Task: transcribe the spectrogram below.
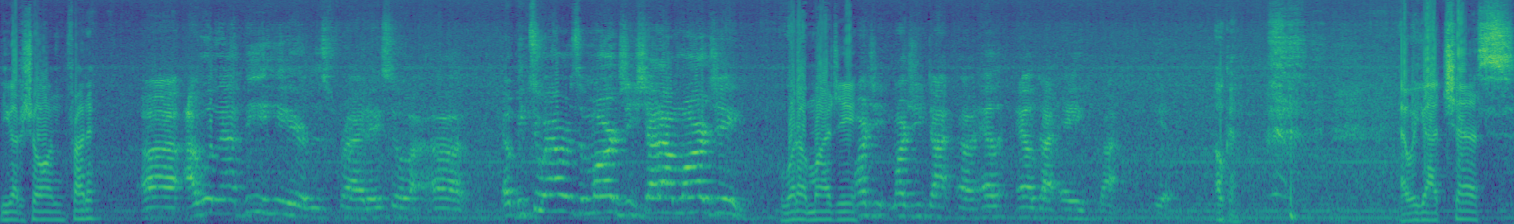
You got a show on Friday? Uh, I will not be here this Friday, so uh, it'll be two hours of Margie. Shout out Margie. What up, Margie? Margie. Margie. Dot uh, L L. Dot A. Dot. Yeah. Okay. and we got Chess,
